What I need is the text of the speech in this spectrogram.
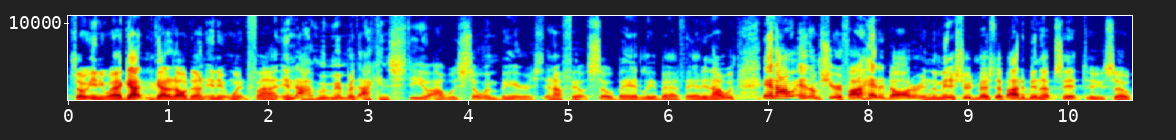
So anyway, I got, got it all done and it went fine. And I remember I can still, I was so embarrassed and I felt so badly about that. And I was, and I, and I'm sure if I had a daughter and the minister had messed up, I'd have been upset too. So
